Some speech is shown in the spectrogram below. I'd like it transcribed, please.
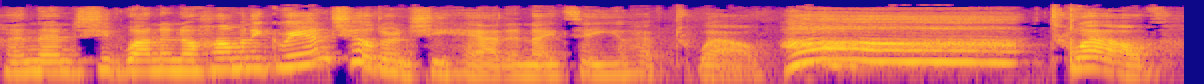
And then she'd want to know how many grandchildren she had. And I'd say, you have 12. Ah, 12.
